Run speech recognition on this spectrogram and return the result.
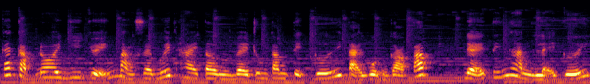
các cặp đôi di chuyển bằng xe buýt 2 tầng về trung tâm tiệc cưới tại quận Gò Vấp để tiến hành lễ cưới.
